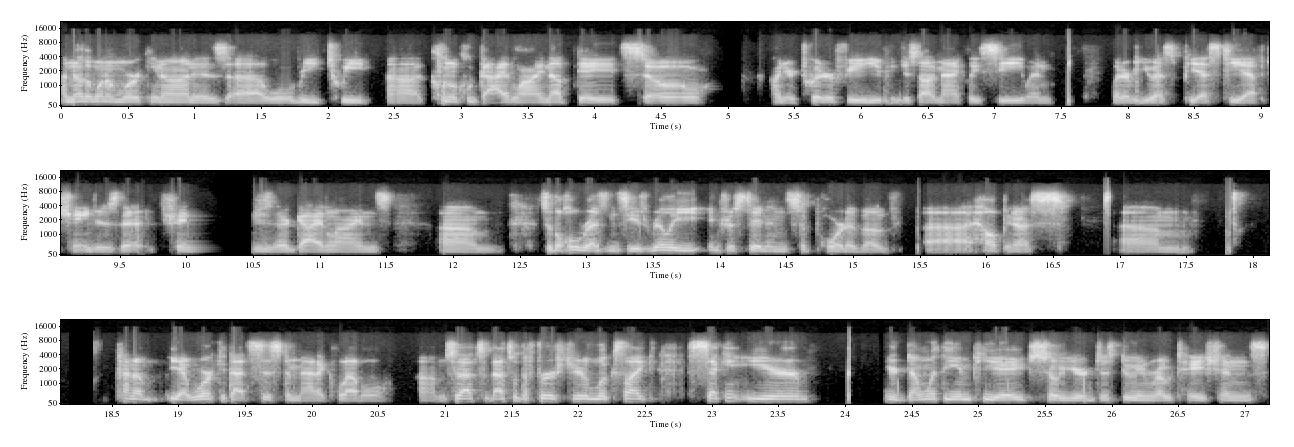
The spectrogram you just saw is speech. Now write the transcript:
Another one I'm working on is uh, we'll retweet uh, clinical guideline updates. So on your Twitter feed, you can just automatically see when whatever USPSTF changes their changes their guidelines. Um, so the whole residency is really interested and supportive of uh, helping us um, kind of yeah work at that systematic level. Um, so that's that's what the first year looks like. Second year, you're done with the MPH, so you're just doing rotations,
